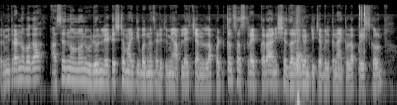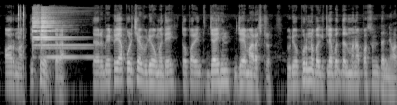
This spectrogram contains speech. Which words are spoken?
तर मित्रांनो बघा असेच नवनवीन व्हिडिओ लेटेस्ट माहिती बघण्यासाठी तुम्ही आपल्या चॅनलला पटकन सबस्क्राईब करा आणि शेजारी घंटीच्या बिलकन आयकनला प्रेस करून ऑर नक्की सिलेक्ट करा. तर भेटूया पुढच्या व्हिडिओमध्ये तोपर्यंत जय हिंद जय महाराष्ट्र. व्हिडिओ पूर्ण बघितल्याबद्दल मनापासून धन्यवाद.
